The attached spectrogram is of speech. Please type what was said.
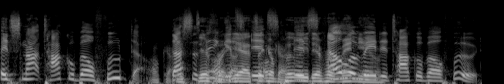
It's not Taco Bell food though. Okay. That's It's the different. thing. Yeah, it's a it's, completely it's different menu. elevated Taco Bell food.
